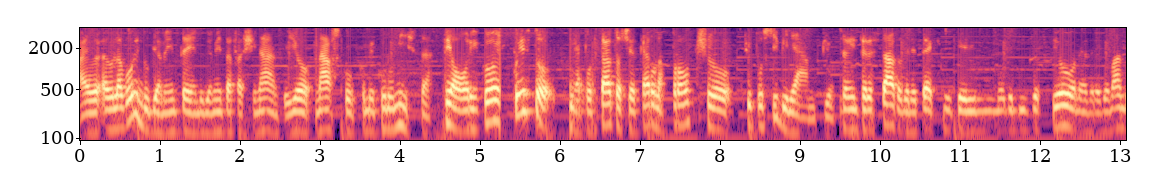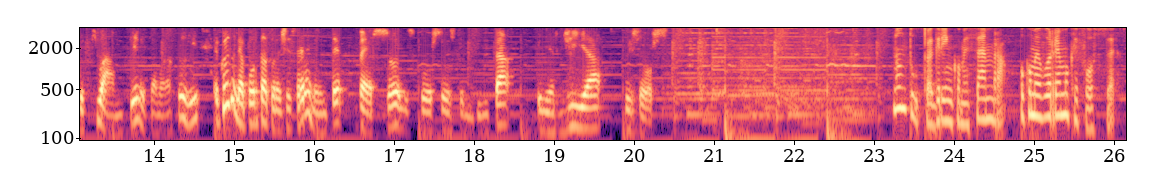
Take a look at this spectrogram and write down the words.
è un lavoro indubbiamente, indubbiamente affascinante, io nasco come economista teorico, questo mi ha portato a cercare un approccio più possibile ampio. Sono interessato a delle tecniche di modellizzazione, a delle domande più ampie, mettiamola così, e questo mi ha portato necessariamente verso il discorso di sostenibilità, energia, risorse. Non tutto è green come sembra o come vorremmo che fosse.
